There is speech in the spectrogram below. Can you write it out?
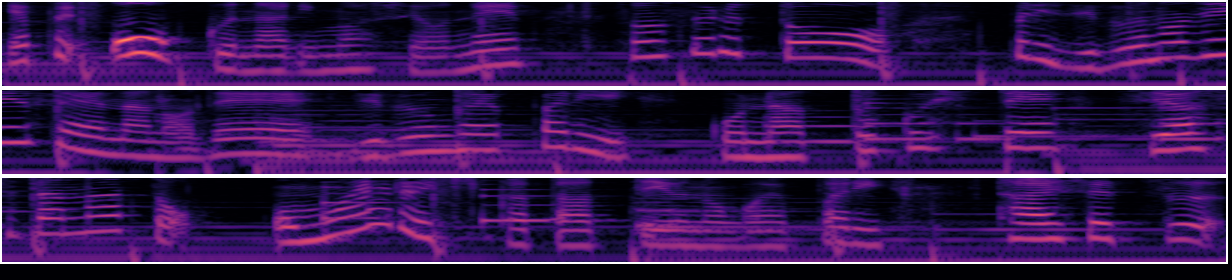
やっぱり多くなりますよね。そうするとやっぱり自分の人生なので自分がやっぱりこう納得して幸せだなと思える生き方っていうのがやっぱり大切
